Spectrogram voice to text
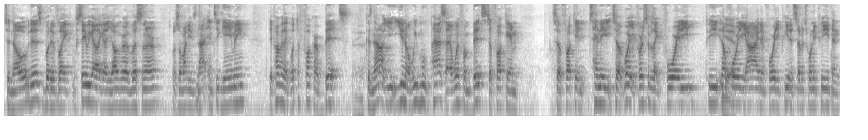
to know this. But if like, say we got like a younger listener or somebody who's not into gaming, they probably like, what the fuck are bits? Because now you you know we moved past that. I went from bits to fucking to fucking 1080 to wait. First it was like 480p, no Yeah. 480i, then 480p, then 720p, then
